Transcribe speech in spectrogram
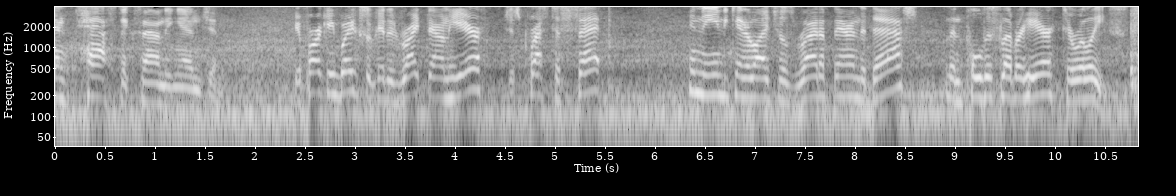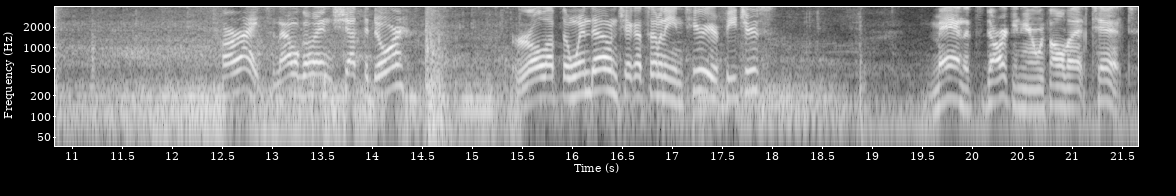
Fantastic sounding engine. Your parking brake's located right down here. Just press to set. And the indicator light shows right up there in the dash. Then pull this lever here to release. Alright, so now we'll go ahead and shut the door. Roll up the window and check out some of the interior features. Man, it's dark in here with all that tint.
